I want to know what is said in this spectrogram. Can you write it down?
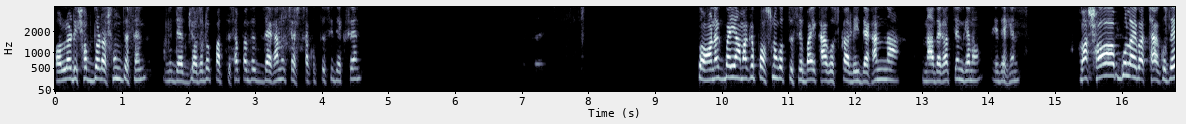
অলরেডি শব্দটা শুনতেছেন। আমি যতটুকু পারতেছি, আপনাদের দেখানোর চেষ্টা করতেছি, দেখছেন? তো অনেক ভাই আমাকে প্রশ্ন করতেছে, ভাই, কাগজ কাটি দেখান না না দেখাচ্ছেন কেন? এই দেখেন, আমার সবগুলো এবার চাকুতে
